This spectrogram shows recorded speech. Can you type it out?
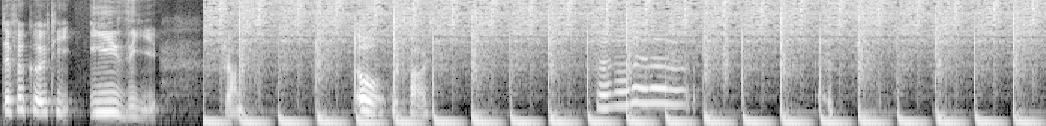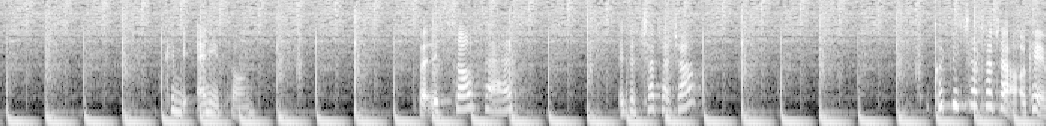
difficulty easy. Drums. Oh, it's fast. it can be any song, but it's so fast. Is it cha cha cha? Could be cha cha cha. Okay,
